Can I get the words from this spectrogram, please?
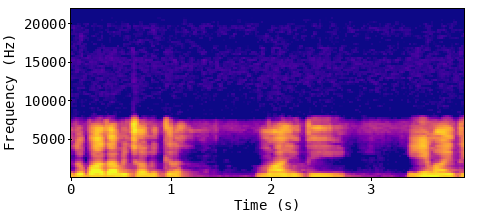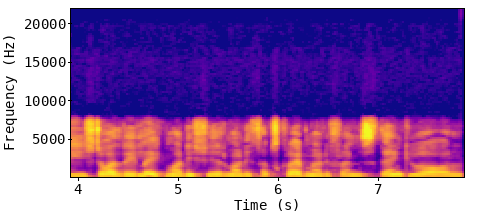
ಇದು ಬಾದಾಮಿ ಚಾಲುಕ್ಯರ ಮಾಹಿತಿ. ಈ ಮಾಹಿತಿ ಇಷ್ಟವಾದರೆ ಲೈಕ್ ಮಾಡಿ ಶೇರ್ ಮಾಡಿ ಸಬ್ಸ್ಕ್ರೈಬ್ ಮಾಡಿ ಫ್ರೆಂಡ್ಸ್ ಥ್ಯಾಂಕ್ ಯು ಆಲ್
